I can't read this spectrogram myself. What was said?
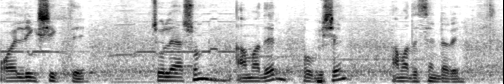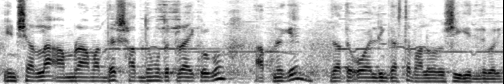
ওয়েল্ডিং শিখতে চলে আসুন আমাদের অফিসে। আমাদের সেন্টারে ইনশাল্লাহ আমরা আমাদের সাধ্যমতো ট্রাই করব আপনাকে যাতে ওয়েল্ডিং কাজটা ভালোভাবে শিখিয়ে দিতে পারি।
